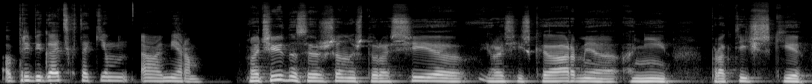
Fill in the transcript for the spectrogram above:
а, прибегать к таким мерам. Ну, очевидно совершенно, что Россия и российская армия, они практически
